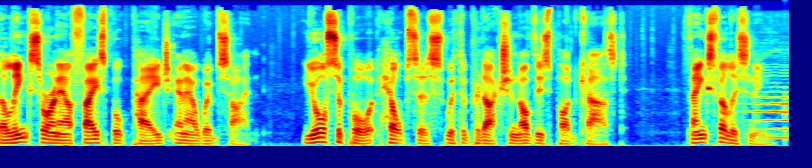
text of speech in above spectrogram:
The links are on our Facebook page and our website. Your support helps us with the production of this podcast. Thanks for listening.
